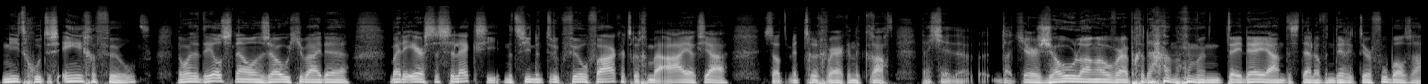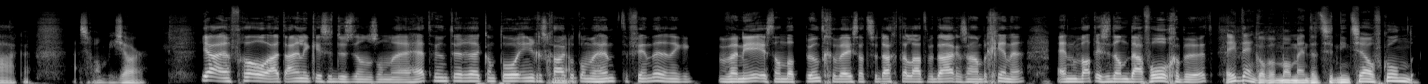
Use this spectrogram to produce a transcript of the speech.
niet goed is ingevuld. Dan wordt het heel snel een zootje bij de, bij de eerste selectie. Dat zie je natuurlijk veel vaker terug. En bij Ajax, ja, is dat met terugwerkende kracht. Dat je, dat je er zo lang over hebt gedaan om een TD aan te stellen of een directeur voetbalzaken. Dat is gewoon bizar. Ja, en vooral uiteindelijk is het dus dan zo'n eh, headhunter eh, kantoor ingeschakeld om hem te vinden. Dan denk ik, wanneer is dan dat punt geweest dat ze dachten, laten we daar eens aan beginnen? En wat is er dan daarvoor gebeurd? Ik denk op het moment dat ze het niet zelf konden.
